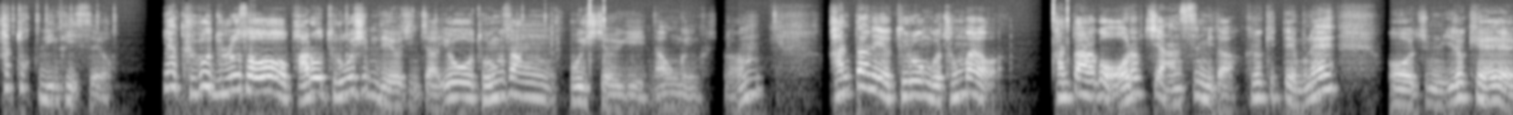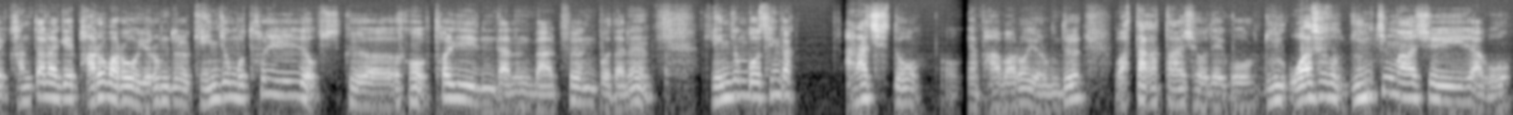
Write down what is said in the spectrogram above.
카톡 링크 있어요. 그냥 그거 눌러서 바로 들어오시면 돼요. 진짜 요 동영상 보이시죠? 여기 나온 것처럼 간단해요. 들어온 거 정말 간단하고 어렵지 않습니다. 그렇기 때문에 어 좀 이렇게 간단하게 바로바로 여러분들 개인정보 털릴 일 없이 그 어, 털린다는 말 표현보다는 개인정보 생각 안 하시도 어, 그냥 바로바로 여러분들 왔다 갔다 하셔도 되고 눈, 와셔서 눈팅만 하시라고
